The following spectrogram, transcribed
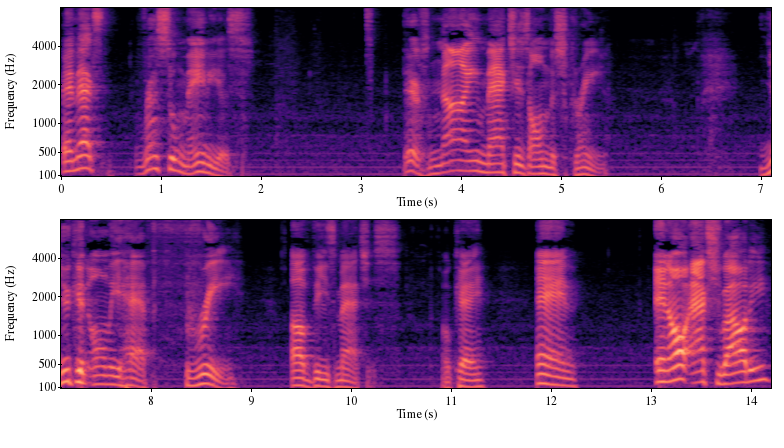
and that's WrestleManias. There's nine matches on the screen. You can only have three of these matches. Okay? And in all actuality,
